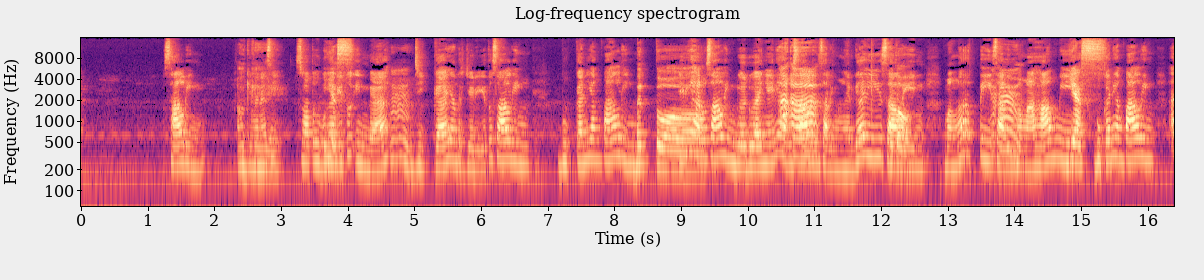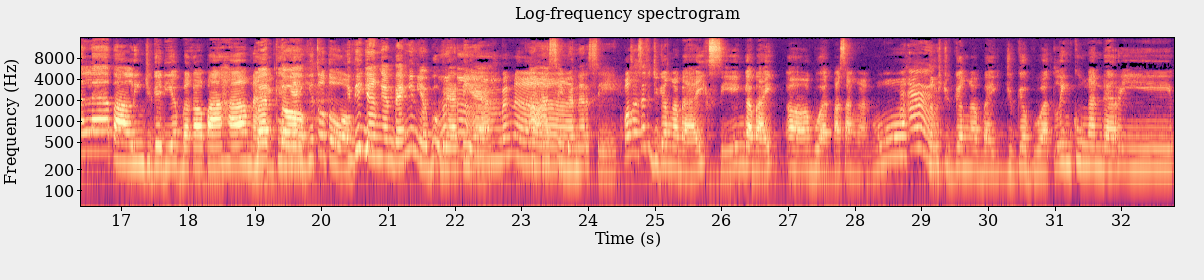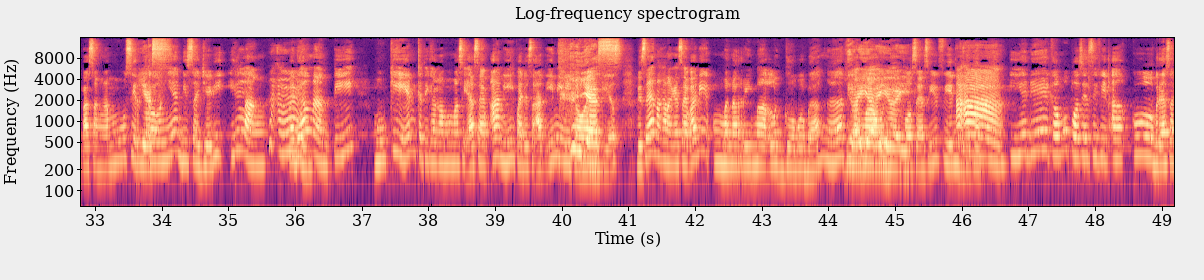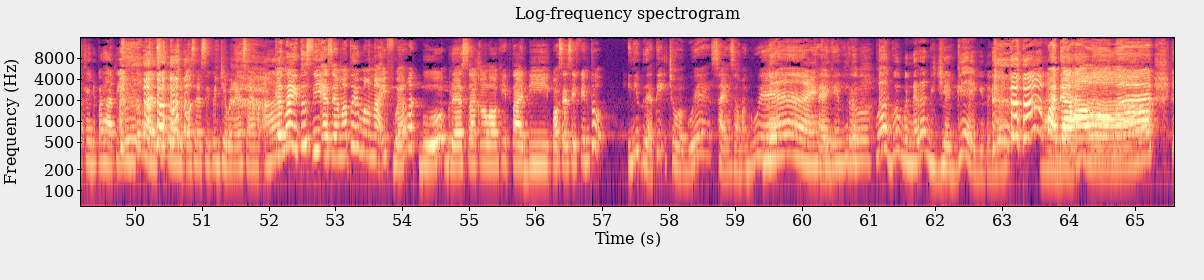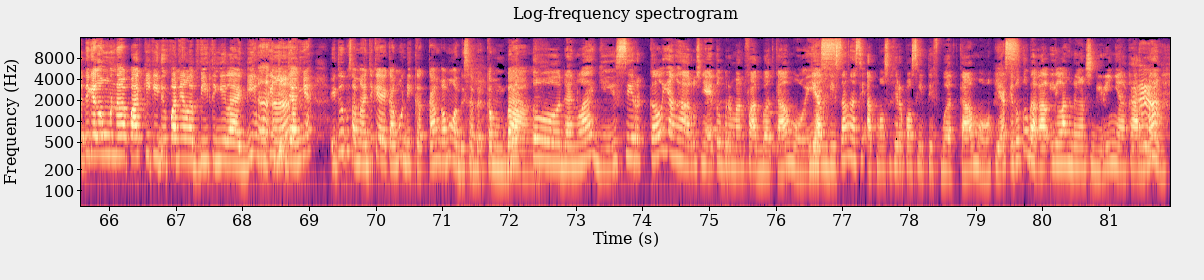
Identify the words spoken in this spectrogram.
saling Oke. gimana sih suatu hubungan Yes. itu indah Mm-mm. jika yang terjadi itu saling bukan yang paling Betul. ini harus saling dua-duanya ini harus Ah-ah. saling saling menghargai saling mengerti saling memahami Yes. bukan yang paling alah paling juga dia bakal paham nah kayak, Betul. kayak gitu tuh Intinya jangan ngentengin ya bu berarti ya. Mm-mm, bener ah, sih benar sih. posesif juga nggak baik sih nggak baik eh, buat pasanganmu Mm-mm. terus juga nggak baik juga buat lingkungan dari pasanganmu circle-nya bisa jadi hilang Mm-mm. padahal nanti mungkin ketika kamu masih SMA nih pada saat ini nih kawan Yes. Kis, biasanya anak-anak SMA nih menerima legowo banget Iya, yang iya, mau iya, iya. diposesifin Ah, gitu kan ah. iya deh kamu posesifin aku berasa kayak diperhatiin gitu gak sih kalau diposesifin zaman SMA Karena itu sih SMA tuh emang naif banget bu Berasa kalau kita diposesifin tuh Ini berarti cowok gue sayang sama gue Nah, Kayak kayak, gitu. gitu. Wah, gue beneran dijaga gitu kan. Padahal mah ketika kamu menapaki kehidupan yang lebih tinggi lagi Mungkin Uh-uh. jenjangnya itu sama aja kayak kamu dikekang Kamu gak bisa berkembang Betul, dan lagi circle yang harusnya itu bermanfaat buat kamu, Yes. yang bisa ngasih atmosfer positif buat kamu, Yes. itu tuh bakal hilang dengan sendirinya karena Hmm.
